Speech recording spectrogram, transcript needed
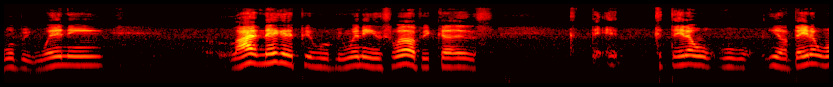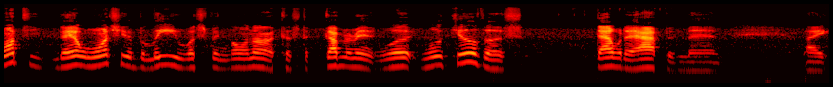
will be winning. A lot of negative people will be winning as well because they, they don't you know they don't want to they don't want you to believe what's been going on because the government will will kill us. That would have happened man. Like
